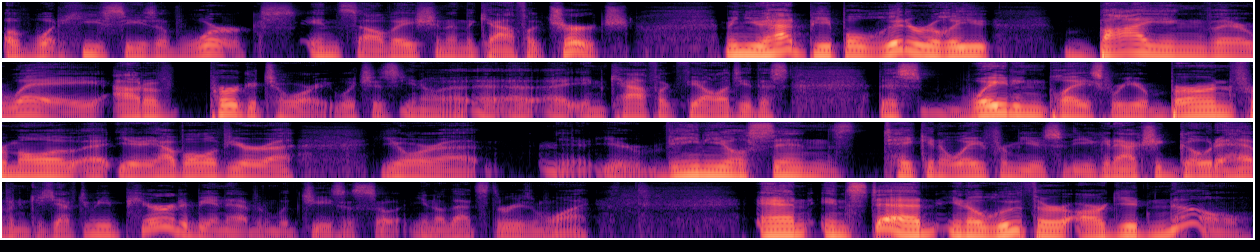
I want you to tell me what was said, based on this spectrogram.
of what he sees of works in salvation in the Catholic Church. I mean, you had people literally buying their way out of purgatory, which is you know a, a, a, in Catholic theology this this waiting place where you're burned from all of, you have all of your uh, your uh, your venial sins taken away from you so that you can actually go to heaven because you have to be pure to be in heaven with Jesus. So you know that's the reason why. And instead, you know, Luther argued no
